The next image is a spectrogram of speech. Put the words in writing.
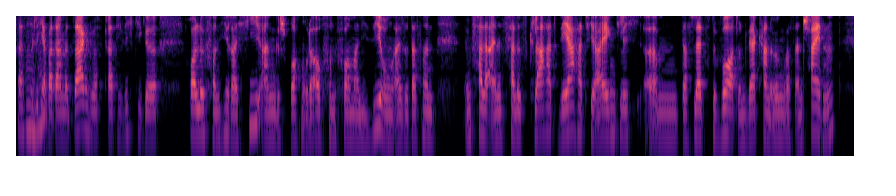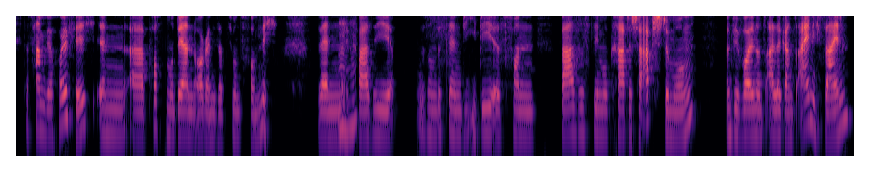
Was will mhm. ich aber damit sagen? Du hast gerade die wichtige Rolle von Hierarchie angesprochen oder auch von Formalisierung. Also, dass man im Falle eines Falles klar hat, wer hat hier eigentlich ähm, das letzte Wort und wer kann irgendwas entscheiden. Das haben wir häufig in äh, postmodernen Organisationsformen nicht. Wenn mhm. quasi so ein bisschen die Idee ist von basisdemokratischer Abstimmung und wir wollen uns alle ganz einig sein,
